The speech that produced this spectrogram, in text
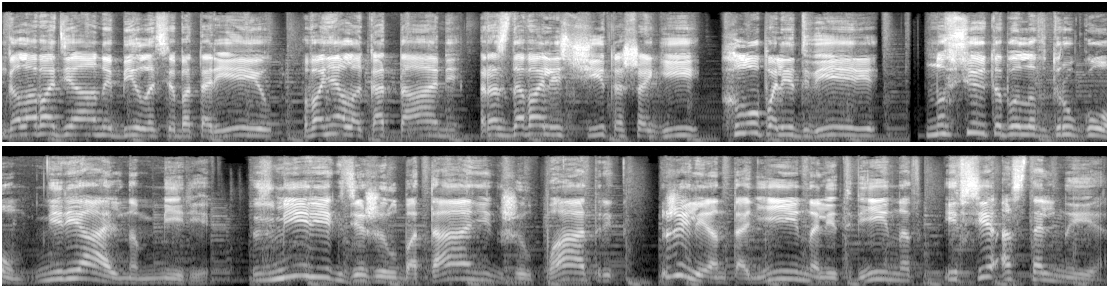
Голова Дианы билась о батарею, воняла котами, раздавались чьи-то шаги, хлопали двери. Но все это было в другом, нереальном мире. В мире, где жил ботаник, жил Патрик, жили Антонина, Литвинов и все остальные.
